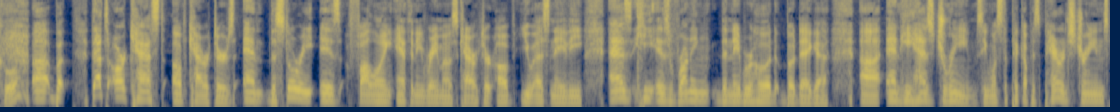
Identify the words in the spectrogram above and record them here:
Cool. Uh, but that's our cast of characters, and the story is following Anthony Ramos' character of Usnavi as he is running the neighborhood bodega, uh, and he has dreams. He wants to pick up his parents' dreams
